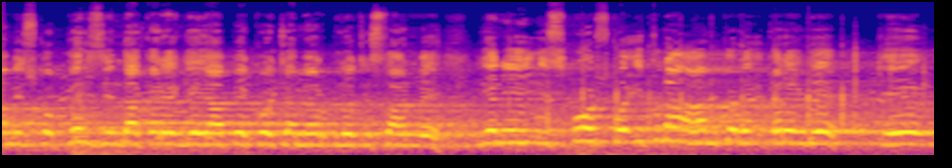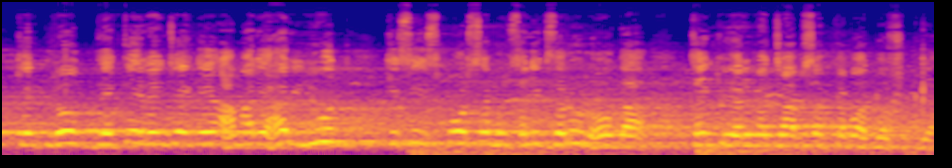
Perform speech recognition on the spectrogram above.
ہم اس کو پھر زندہ کریں گے یہاں پہ کوئٹہ میں اور بلوچستان میں۔ یعنی اسپورٹس کو اتنا عام کریں گے کہ کہ لوگ دیکھتے رہیں گے۔ کہ ہمارے ہر یوتھ کسی اسپورٹ سے منسلک ضرور ہوگا۔ تھینک یو ویری مچ آپ سب کا بہت بہت شکریہ۔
